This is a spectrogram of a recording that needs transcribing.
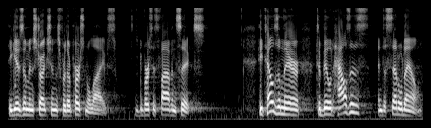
he gives them instructions for their personal lives. Verses 5 and 6. He tells them there to build houses and to settle down,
